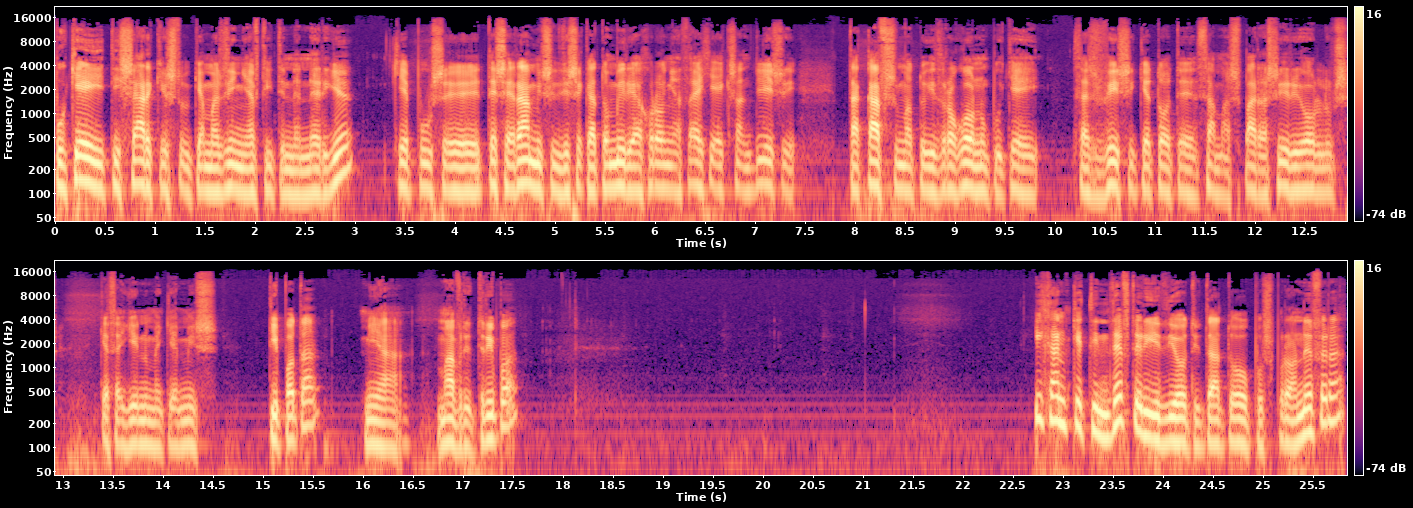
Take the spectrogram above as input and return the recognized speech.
που καίει τις άρκες του και μας δίνει αυτή την ενέργεια και που σε 4,5 δισεκατομμύρια χρόνια θα έχει εξαντλήσει τα καύσιμα του υδρογόνου που καίει θα σβήσει και τότε θα μας παρασύρει όλους και θα γίνουμε κι εμείς τίποτα, μια μαύρη τρύπα. Είχαν και την δεύτερη ιδιότητα το όπως προανέφερα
